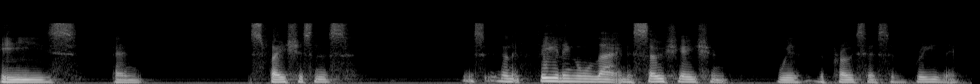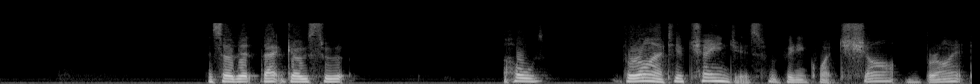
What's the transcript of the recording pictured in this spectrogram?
ease and spaciousness. It's of feeling all that in association with the process of breathing. And so that that goes through a whole variety of changes from feeling quite sharp and bright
